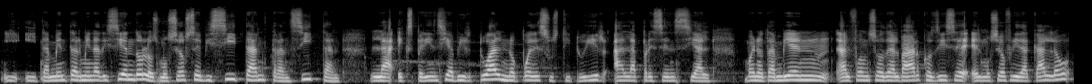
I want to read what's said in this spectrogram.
Y también termina diciendo, los museos se visitan, transitan, la experiencia virtual no puede sustituir a la presencial. Bueno, también Alfonso de Albarcos dice el Museo Frida Kahlo,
